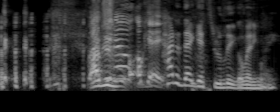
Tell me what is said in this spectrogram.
Um, I'm just- you know, okay. How did that get through legal anyway?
